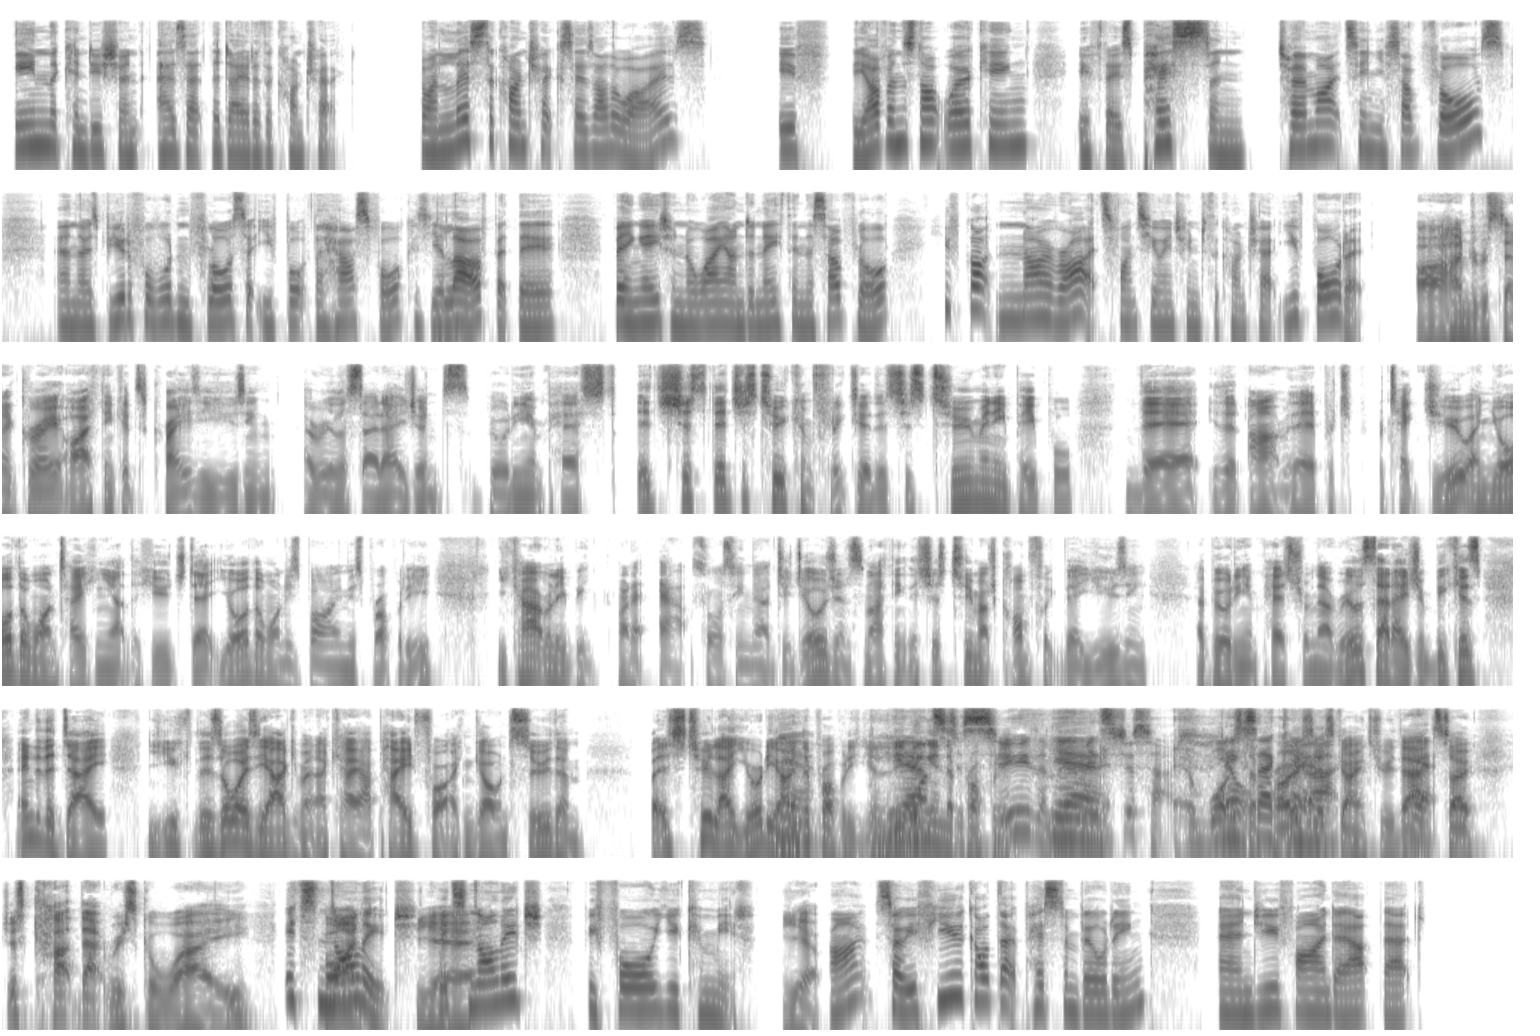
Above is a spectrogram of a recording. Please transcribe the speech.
in the condition as at the date of the contract. So unless the contract says otherwise, if the oven's not working, if there's pests and termites in your subfloors and those beautiful wooden floors that you've bought the house for because you love, but they're being eaten away underneath in the subfloor, you've got no rights once you enter into the contract. You've bought it. I 100% agree. I think it's crazy using a real estate agent's building and pest. It's just they're just too conflicted. It's just too many people there that aren't there to protect you, and you're the one taking out the huge debt. You're the one who's buying this property. You can't really be kind of outsourcing that due diligence, and I think there's just too much conflict there using a building and pest from that real estate agent. Because end of the day, you, there's always the argument, okay, I paid for it, I can go and sue them. But it's too late. You already own the property. You're He living wants in the to property. Sue them. I Yeah. mean, it's just a And What's Exactly the process right. going through that? Yeah. So just cut that risk away. It's Fine. knowledge. Yeah. It's knowledge before you commit, Yeah. right? So if you got that pest and building and you find out that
